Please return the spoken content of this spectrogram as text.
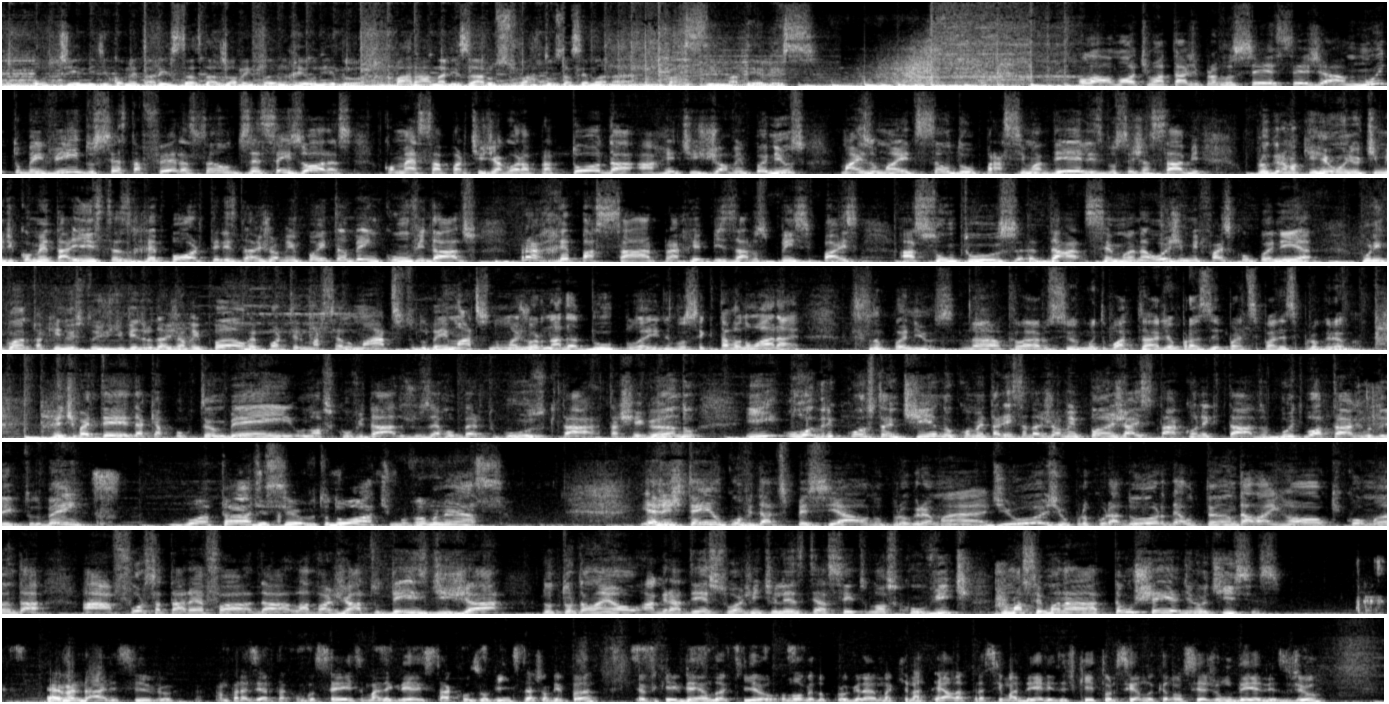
O time de comentaristas da Jovem Pan reunido para analisar os fatos da semana. Pra cima deles. Olá, uma ótima tarde para você. Seja muito bem-vindo. Sexta-feira são 16 horas. Começa a partir de agora para toda a rede Jovem Pan News, mais uma edição do Pra Cima deles. Você já sabe, o programa que reúne o time de comentaristas, repórteres da Jovem Pan e também convidados para repassar, para repisar os principais assuntos da semana. Hoje me faz companhia, por enquanto, aqui no estúdio de vidro da Jovem Pan, o repórter Marcelo Matos. Tudo bem, Matos? Numa jornada dupla aí, né? Você que estava no ar ah, no Pan News. Não, claro, Silvio. Muito boa tarde, é um prazer participar desse programa. A gente vai ter daqui a pouco também o nosso convidado, José Roberto Guzzo, que está tá chegando. E o Rodrigo Constantino, comentarista da Jovem Pan, já está conectado. Muito boa tarde, Rodrigo, tudo bem? Boa tarde, Silvio. Tudo ótimo. Vamos nessa. E a gente tem um convidado especial no programa de hoje, o procurador Deltan Dallagnol, que comanda a força-tarefa da Lava Jato desde já. Doutor Dallagnol, agradeço a gentileza de ter aceito o nosso convite numa semana tão cheia de notícias. É verdade, Silvio. É um prazer estar com vocês, uma alegria estar com os ouvintes da Jovem Pan. Eu fiquei vendo aqui o nome do programa aqui na tela, para cima deles, e fiquei torcendo que eu não seja um deles, viu?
